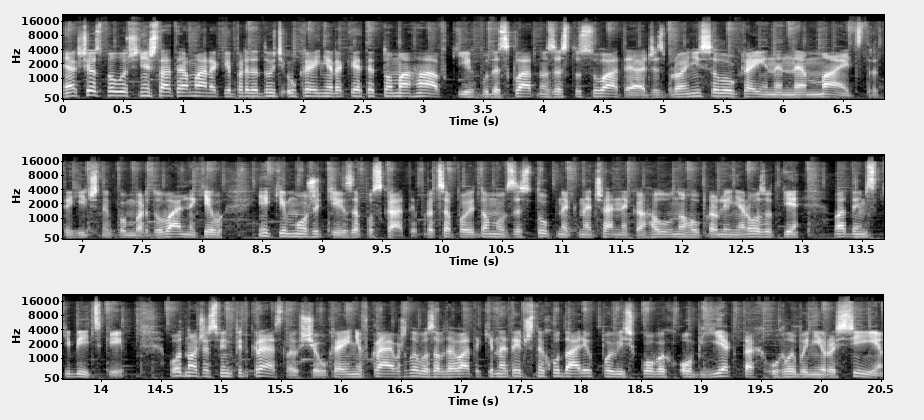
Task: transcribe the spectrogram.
Якщо Сполучені Штати Америки передадуть Україні ракети Томагавк, їх буде складно застосувати, адже збройні сили України не мають стратегічних бомбардувальників, які можуть їх запускати. Про це повідомив заступник начальника головного управління розвідки Вадим Скібіцький. Водночас він підкреслив, що Україні вкрай важливо завдавати кінетичних ударів по військових об'єктах у глибині Росії.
